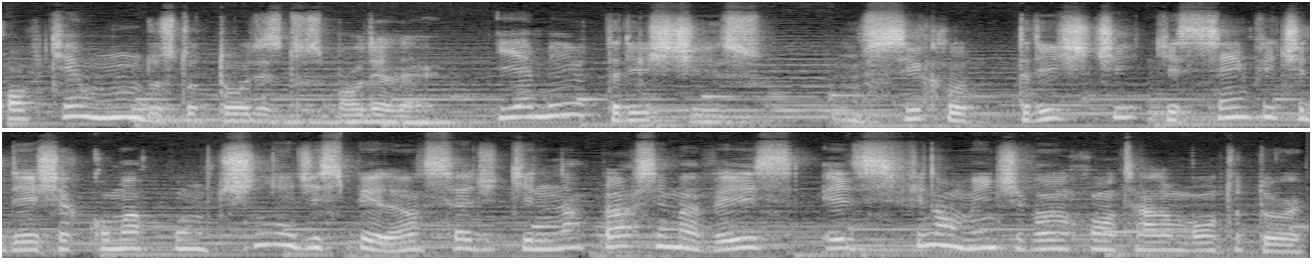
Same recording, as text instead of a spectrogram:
qualquer um dos tutores dos Baudelaire. E é meio triste isso um ciclo triste que sempre te deixa com uma pontinha de esperança de que na próxima vez eles finalmente vão encontrar um bom tutor,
